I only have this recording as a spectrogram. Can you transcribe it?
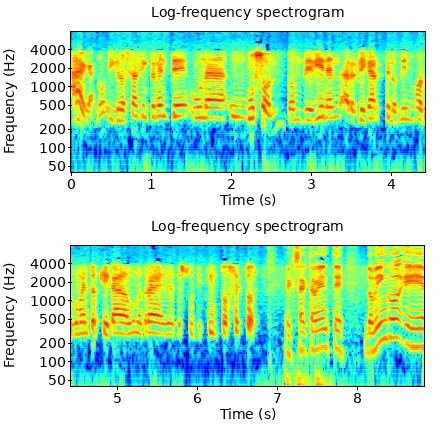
haga, ¿no? Y que no sea simplemente una, un buzón donde vienen a replicarse los mismos argumentos que cada uno trae desde sus distintos sectores. Exactamente. Domingo, eh,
